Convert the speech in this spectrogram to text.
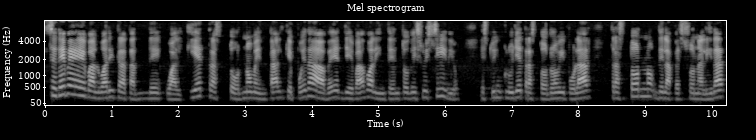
Se debe evaluar y tratar de cualquier trastorno mental que pueda haber llevado al intento de suicidio. Esto incluye trastorno bipolar, trastorno de la personalidad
